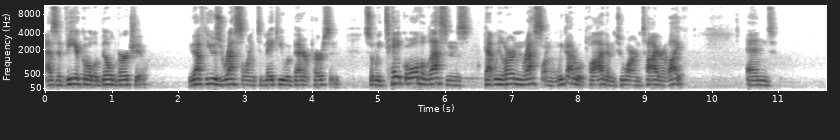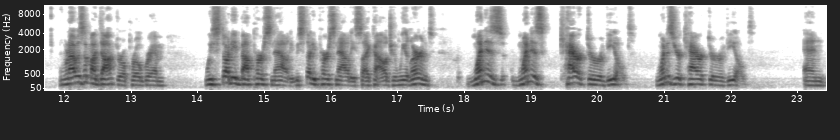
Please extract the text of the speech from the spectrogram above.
as a vehicle to build virtue. You have to use wrestling to make you a better person. So we take all the lessons that we learn in wrestling and we got to apply them to our entire life. And when I was at my doctoral program, we studied about personality. We studied personality psychology and we learned when is when is character revealed? When is your character revealed? And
